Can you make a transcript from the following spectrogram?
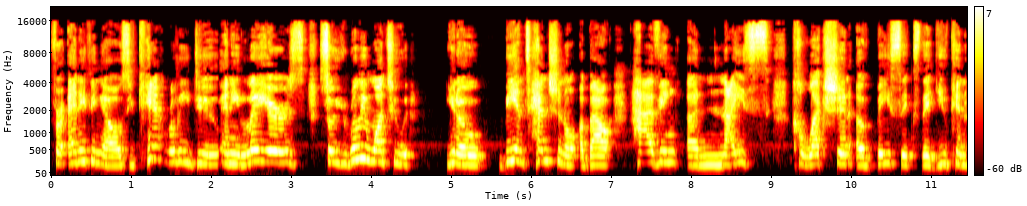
for anything else. You can't really do any layers. So you really want to, you know, be intentional about having a nice collection of basics that you can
